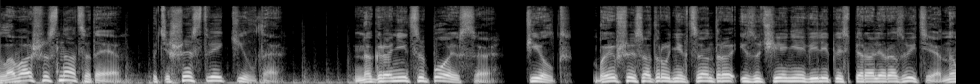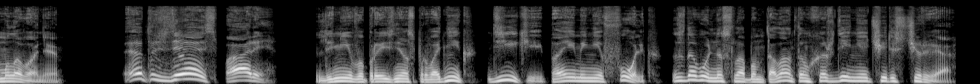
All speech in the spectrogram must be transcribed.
Глава 16. Путешествие Килта. На границе пояса. Килт. Бывший сотрудник Центра изучения Великой спирали развития на Маловане. «Это здесь, парень!» — лениво произнес проводник, дикий, по имени Фольк, с довольно слабым талантом хождения через червя.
